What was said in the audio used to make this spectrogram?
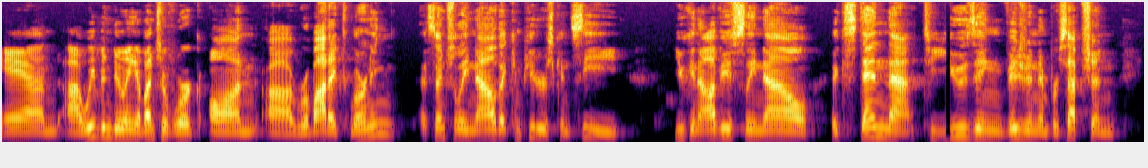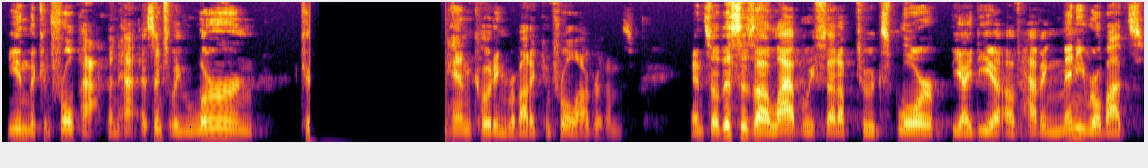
And uh, we've been doing a bunch of work on uh, robotic learning essentially now that computers can see, you can obviously now extend that to using vision and perception in the control path and essentially learn hand coding robotic control algorithms. And so this is a lab we set up to explore the idea of having many robots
